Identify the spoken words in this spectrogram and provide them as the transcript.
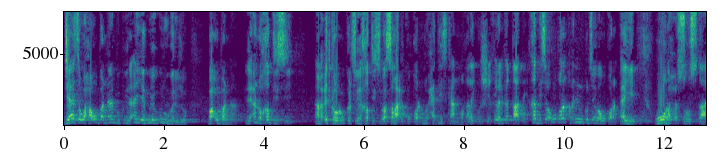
jaasa waxaa u banaan buu ku yidhi an yarwiyahu inuu wariyo baa u banaan liannu khadiisii ama cid kaloo lagu kalsoon khadiisii baa samaaci ku qoran. Inuu xadiiskan maqlay oo sheekh hebel ka qaatay khadiisi baa ugu qoran ama nin lagu kalsoon baa ugu qoran? Haye. Wuuna xusuustaa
